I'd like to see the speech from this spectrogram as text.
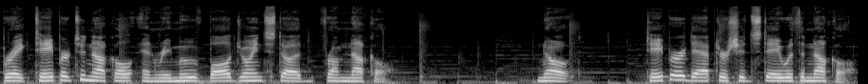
Break taper to knuckle and remove ball joint stud from knuckle. Note, taper adapter should stay with the knuckle.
